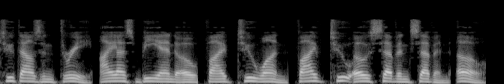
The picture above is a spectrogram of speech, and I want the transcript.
2003, ISBN 0-521-52077-0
